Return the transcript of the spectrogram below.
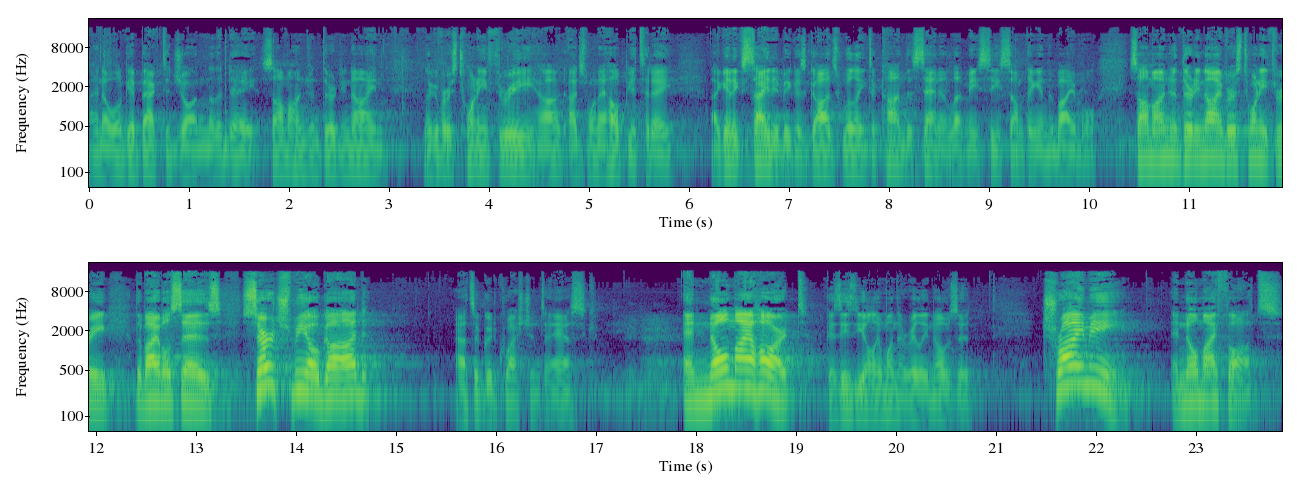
I know, we'll get back to John another day. Psalm 139, look at verse 23. I just want to help you today. I get excited because God's willing to condescend and let me see something in the Bible. Psalm 139, verse 23, the Bible says, Search me, O God. That's a good question to ask. And know my heart because he's the only one that really knows it. Try me and know my thoughts,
